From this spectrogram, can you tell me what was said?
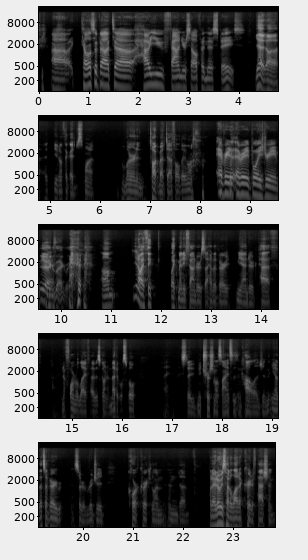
uh, tell us about uh, how you found yourself in this space. Yeah, uh, you don't think I just want to learn and talk about death all day long? every every boy's dream. Yeah, exactly. um, you know, I think like many founders, I have a very meandered path. Uh, in a former life, I was going to medical school. I studied nutritional sciences in college, and you know that's a very sort of rigid core curriculum. And um, but I'd always had a lot of creative passion.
